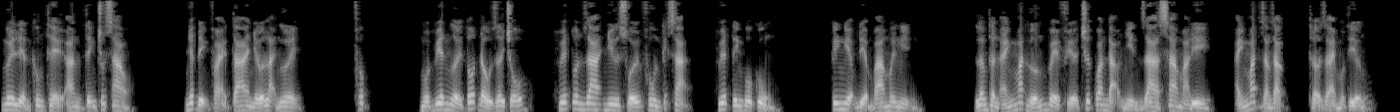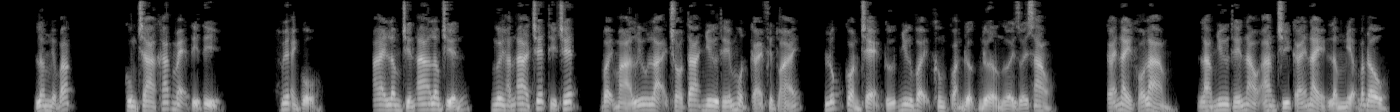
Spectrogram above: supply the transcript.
ngươi liền không thể an tĩnh chút sao? Nhất định phải ta nhớ lại ngươi. Phúc. một viên người tốt đầu rơi chỗ, huyết tuôn ra như suối phun kích sạn, huyết tinh vô cùng. Kinh nghiệm điểm ba mươi nghìn. Lâm thần ánh mắt hướng về phía trước quan đạo nhìn ra xa mà đi, ánh mắt giằng giặc, thở dài một tiếng. Lâm nhập bắc. Cùng cha khác mẹ tỷ tỷ. Huyết ảnh cổ. Ai lâm chiến, a lâm chiến người hắn a chết thì chết vậy mà lưu lại cho ta như thế một cái phiền thoái, lúc còn trẻ cứ như vậy không quản được nửa người dưới sao? Cái này khó làm làm như thế nào an trí cái này lâm niệm bắt đầu?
